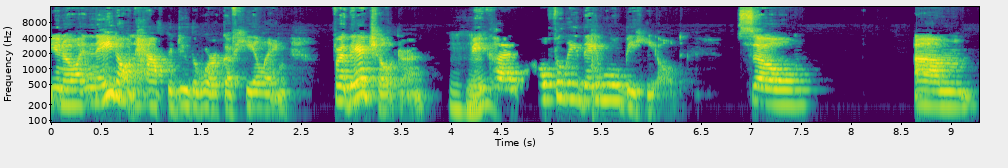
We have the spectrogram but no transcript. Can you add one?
you know, and they don't have to do the work of healing for their children mm-hmm. because hopefully they will be healed. So, um,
